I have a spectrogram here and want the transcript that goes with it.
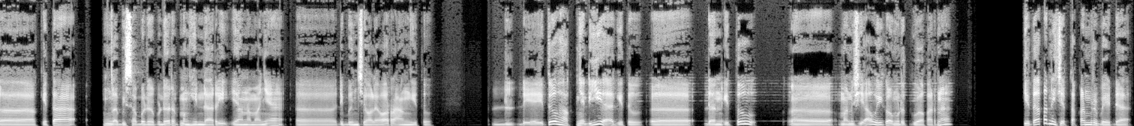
eh, kita nggak bisa benar-benar menghindari yang namanya eh, dibenci oleh orang gitu. Dia itu haknya dia gitu. Eh, dan itu eh, manusiawi kalau menurut gua karena kita kan diciptakan berbeda.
